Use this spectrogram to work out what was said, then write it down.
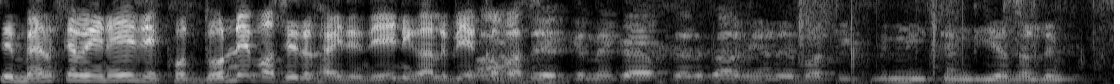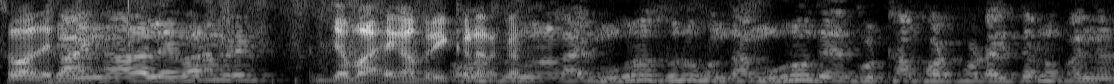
ਤੇ ਮਿਲਕ ਵੇ ਇਹ ਦੇਖੋ ਦੋਨੇ ਪਾਸੇ ਦਿਖਾਈ ਦਿੰਦੀ ਇਹ ਨਹੀਂ ਗੱਲ ਵੀ ਇੱਕ ਆਹ ਪਾਸੇ। ਦੇਖ ਕਿੰਨੇ ਗੈਪ ਤੇ ਦਿਖਾ ਰਹੀਆਂ ਦੇ ਬਾਕੀ ਕਿੰਨੀ ਚੰਗੀ ਆ ਥੱਲੇ। ਸੋ ਆ ਦੇਖੋ। ਗਾਈਆਂ ਵਾਲਾ ਲੈਵਾ ਨਾ ਵੀਰੇ ਜਮਾ ਹੈਗਾ ਅਮਰੀਕਨ ਉਹ ਵਾਲਾ ਮੂਹਰੋਂ ਸ਼ੁਰੂ ਹੁੰਦਾ ਮੂਹਰੋਂ ਦੇ ਗੁੱਠਾ ਫਟ ਫਟ ਇੱਧਰ ਨੂੰ ਪਈਆਂ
